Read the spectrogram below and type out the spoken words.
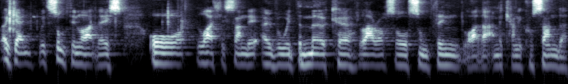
Again, with something like this, or lightly sand it over with the Mirka Leros or something like that, a mechanical sander.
